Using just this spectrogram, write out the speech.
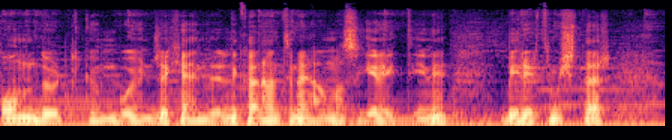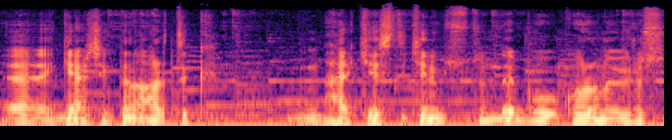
14 gün boyunca kendilerini karantinaya alması gerektiğini belirtmişler. E, gerçekten artık herkes diken üstünde bu koronavirüs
